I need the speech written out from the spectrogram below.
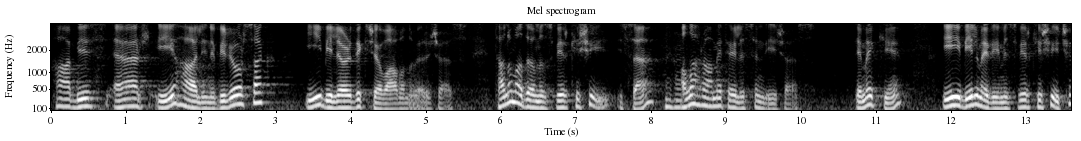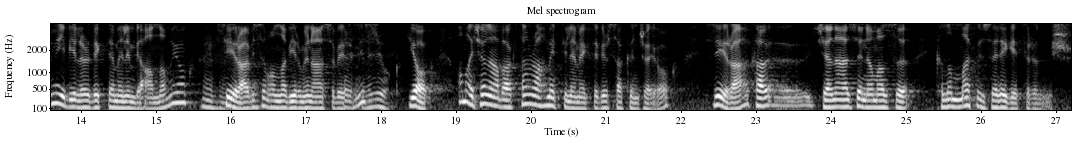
Ha biz eğer iyi halini biliyorsak iyi bilirdik cevabını vereceğiz. Tanımadığımız bir kişi ise hı hı. Allah rahmet eylesin diyeceğiz. Demek ki iyi bilmediğimiz bir kişi için iyi bilirdik demenin bir anlamı yok. Hı hı. Zira bizim onunla bir münasebetimiz yok. yok. Ama Cenab-ı Hak'tan rahmet dilemekte bir sakınca yok. Zira e, cenaze namazı kılınmak üzere getirilmiş.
